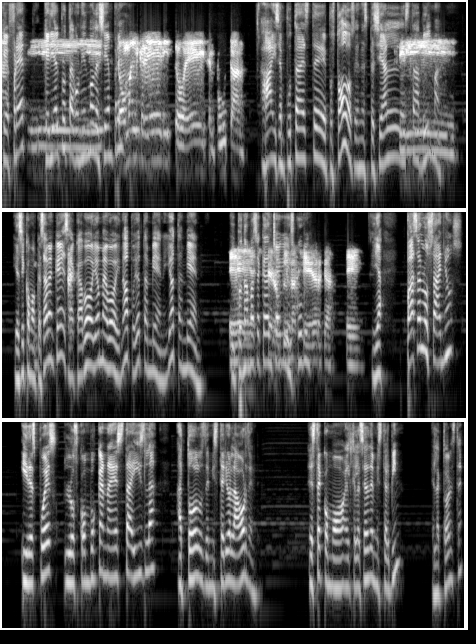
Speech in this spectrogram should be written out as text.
que Fred sí. quería el protagonismo de siempre. Toma el crédito, eh, y se emputan. Ah, y se emputa este, pues todos, en especial esta. Vilma. Y así como que, ¿saben qué? Se acabó, yo me voy. No, pues yo también, y yo también. Y pues nada más se quedan Eh, Shaggy y Scooby. jerga, eh. Y ya. Pasan los años y después los convocan a esta isla a todos los de Misterio a la Orden. Este como el que le hacía de Mr. Bean, el actor este.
